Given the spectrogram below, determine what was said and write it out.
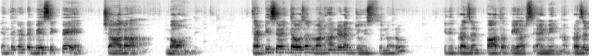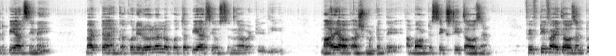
ఎందుకంటే బేసిక్ పే చాలా బాగుంది. Thirty seven thousand one hundred అని చూపిస్తున్నారు ఇది ప్రజెంట్ పాత పిఆర్సీ ఐ మీన్ ప్రజెంట్ పిఆర్సీనే బట్ ఇంకా కొన్ని రోజులలో కొత్త పిఆర్సీ వస్తుంది కాబట్టి ఇది మారే అవకాశం ఉంటుంది. About sixty thousand fifty five thousand to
